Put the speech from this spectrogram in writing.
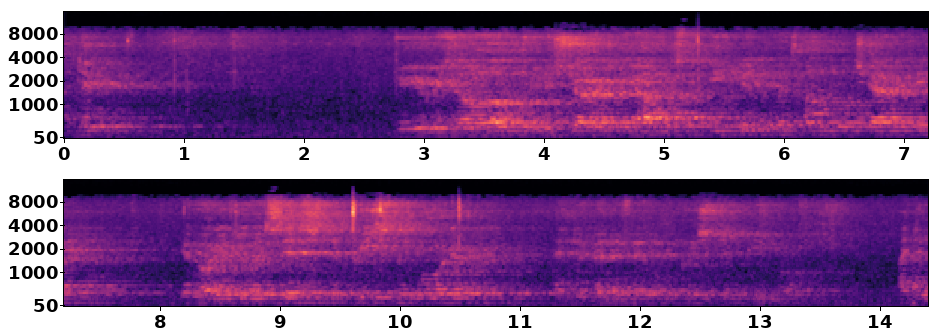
I do. Do you resolve to discharge the office of deacon with humble charity in order to assist the priestly order and to benefit the Christian people? I do.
